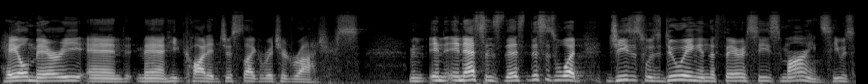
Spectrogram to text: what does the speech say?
Hail Mary, and man, he caught it just like Richard Rodgers. I mean, in, in essence, this, this is what Jesus was doing in the Pharisees' minds. He was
